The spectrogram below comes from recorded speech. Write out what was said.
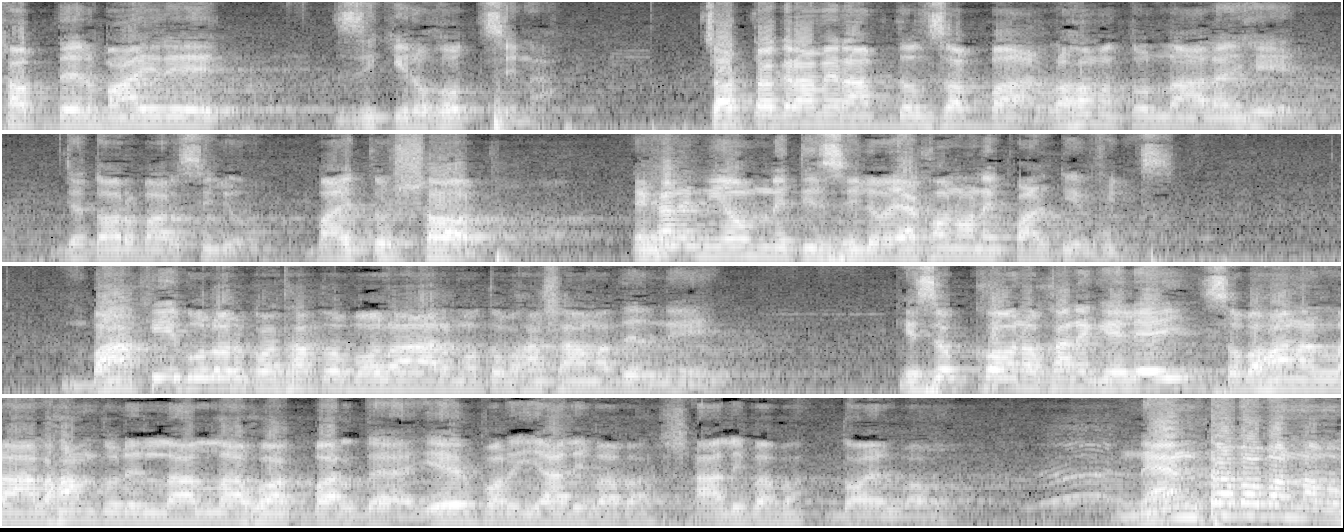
শব্দের বাইরে জিকির হচ্ছে না। চট্টগ্রামের আব্দুল জব্বার রহমতুল্লাহ আলাইহের যে দরবার ছিল বাইতুর শট এখানে নিয়ম নীতি ছিল, এখন অনেক পাল্টিয়ে ফেলিস। বাকিগুলোর কথা তো বলার মতো ভাষা আমাদের নেই। কিছুক্ষণ ওখানে গেলেই সোবাহান আল্লাহ আলহামদুলিল্লাহ, আল্লাহ আকবার দেয়। এরপরে ইয়ালি বাবা শালি বাবা দয়াল বাবা। ন্যাংটা বাবার নামও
